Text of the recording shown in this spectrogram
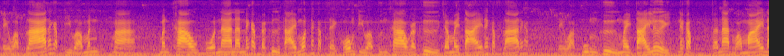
แต่ว่าปลานะครับที่ว่ามันมามันข่าวก่อนนานั้นนะครับก็คือตายหมดนะครับแต่โค้งที่ว่าพึ่งข่าวก็คือจะไม่ตายนะครับปลานะครับแต่ว่ากุ้งคือไม่ตายเลยนะครับตนาดว่าไม้น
